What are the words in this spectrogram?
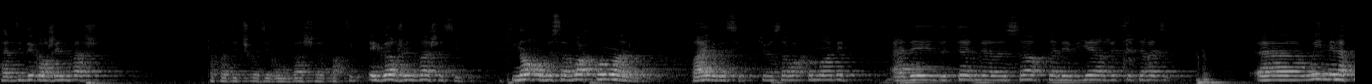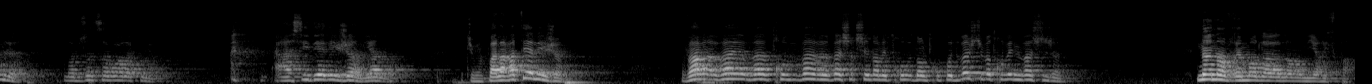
Ça dit d'égorger une vache. Tu pas dit de choisir une vache particulière. Égorge une vache, Assidi. Non, on veut savoir comment aller. Tu veux savoir comment aller Aller de telle sorte, elle est vierge, etc. Euh, oui, mais la couleur. On a besoin de savoir la couleur. Si elle est jeune, yallah. Tu ne peux pas la rater, elle est jeune. Va, va, va, va, chercher dans, les dans le troupeau de vaches, tu vas trouver une vache jeune. Non, non, vraiment, là, non, on n'y arrive pas.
